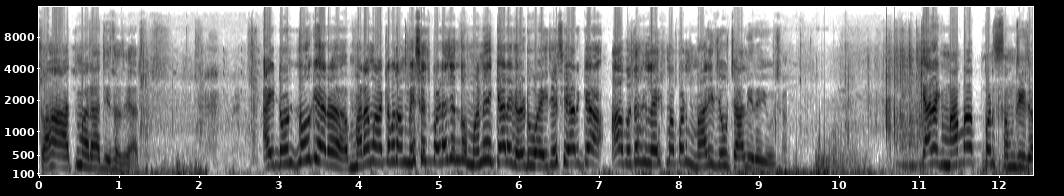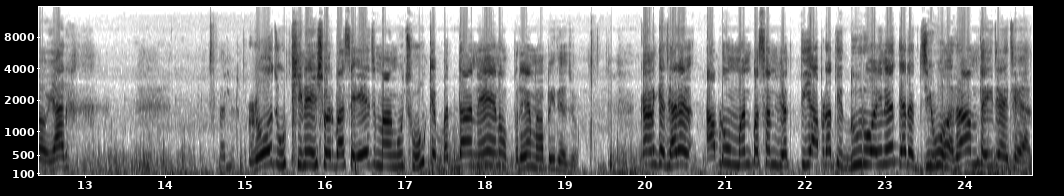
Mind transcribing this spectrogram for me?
તો આ આત્મા રાજી થશે યાર. આઈ ડોન્ટ નો કે યાર, મારામાં આટલા બધા મેસેજ પડે છે ને તો મને ક્યારેક રડવું આવી જશે યાર કે આ બધાની લાઈફમાં પણ મારી જેવું ચાલી રહ્યું છે. ક્યારેક મા બાપ પણ સમજી જાઓ યાર. રોજ ઉઠીને ઈશ્વર પાસે એ જ માંગુ છું કે બધાને એનો પ્રેમ આપી દેજો. કારણ કે જ્યારે આપણું મનપસંદ વ્યક્તિ આપણાથી દૂર હોય ને, ત્યારે જીવું હરામ થઈ જાય છે યાર.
